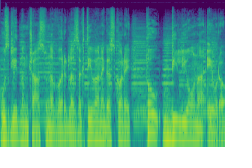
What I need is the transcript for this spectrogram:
v zglednem času navrgla zahtevanega skoraj pol bilijona evrov.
